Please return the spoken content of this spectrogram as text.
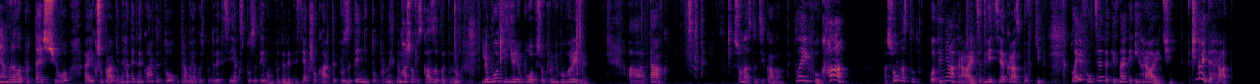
Я говорила про те, що е, якщо правді негативні карти, то треба якось подивитися, як з позитивом подивитися. Якщо карти позитивні, то про них нема що розказувати. Ну, любов і є любов, що про нього говорити. А, Так, що в нас тут цікаво? Playful. Ха! А що в нас тут? Котеня грається. Дивіться, якраз був кіт. Playful це такі, знаєте, і граючі. Починайте грати.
